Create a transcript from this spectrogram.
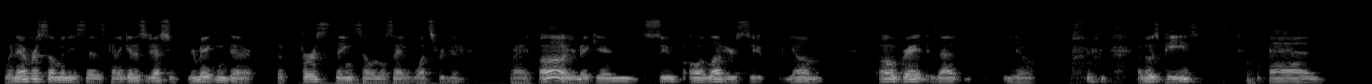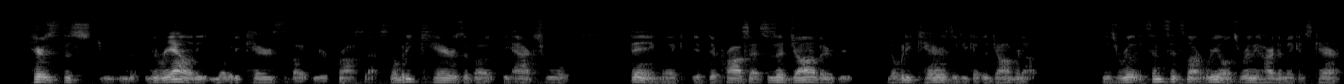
whenever somebody says, "Can I get a suggestion?" You're making dinner. The first thing someone will say, "What's for dinner?" right? Oh, you're making soup. Oh, I love your soup. Yum. Oh, great. Is that, you know, are those peas? And here's this the reality nobody cares about your process. Nobody cares about the actual thing. Like if the process is a job interview, nobody cares if you get the job or not. It's really since it's not real, it's really hard to make us care.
